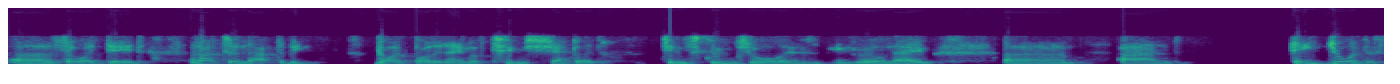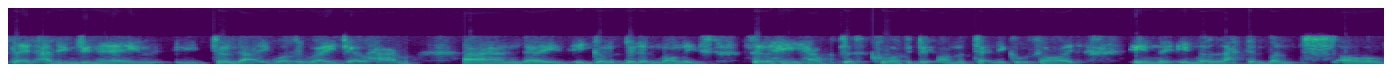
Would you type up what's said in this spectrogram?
uh, so I did. And that turned out to be a guy by the name of Tim Shepherd. Tim Scrimshaw is his real name. Um, and he joined us then as engineer. He, he turned out he was a radio ham and uh, he, got a bit of knowledge. So he helped us quite a bit on the technical side in the, in the latter months of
